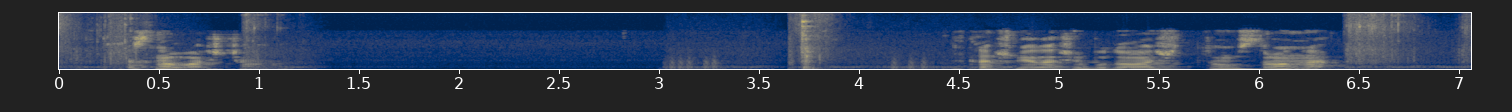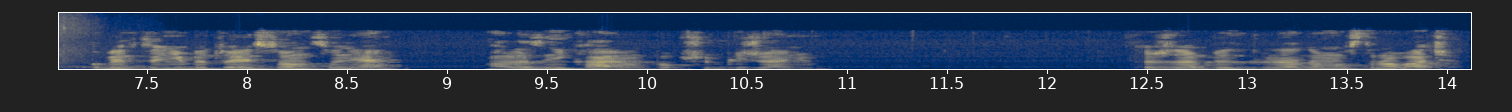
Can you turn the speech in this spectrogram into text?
To jest nowa ściana. Też nie da się budować w tą stronę. Obiekty niby tutaj są, co nie? Ale znikają po przybliżeniu. Też żeby zademonstrować?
